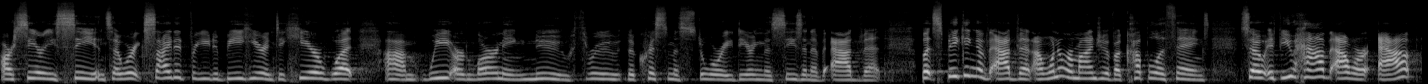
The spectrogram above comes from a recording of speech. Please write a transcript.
our series See, and so we're excited for you to be here and to hear what um, we are learning new through the Christmas story during the season of Advent. But speaking of Advent, I want to remind you of a couple of things. So if you have our app,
